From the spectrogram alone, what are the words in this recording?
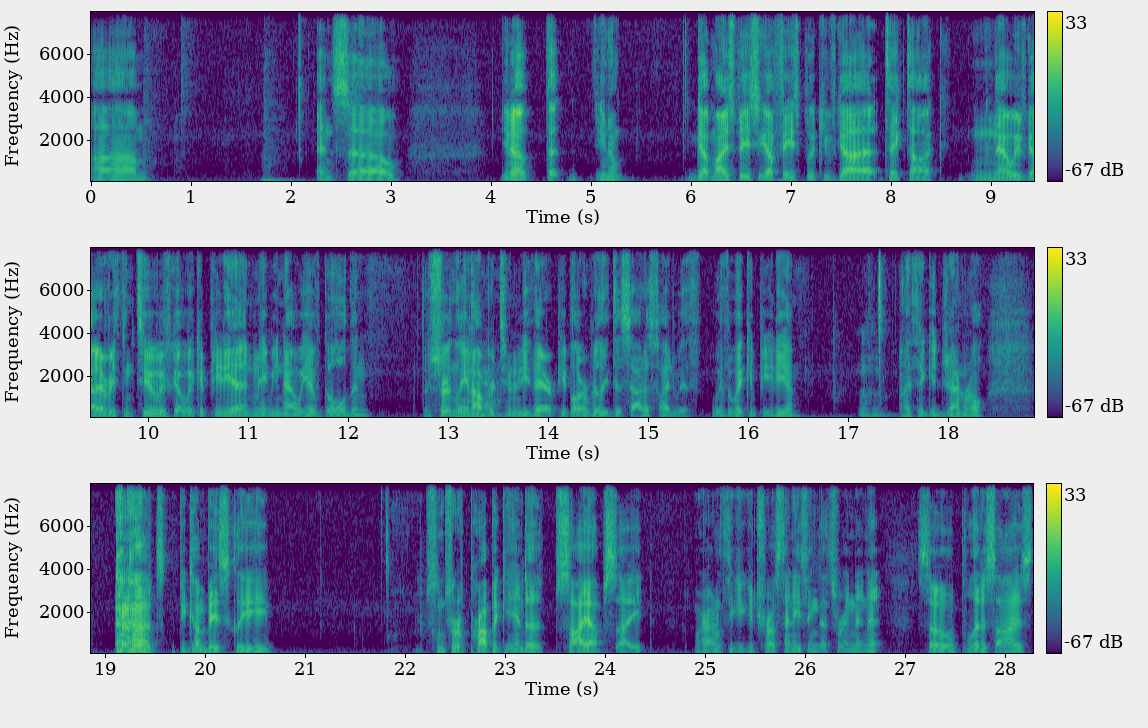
Um, and so, you know that you know, you got MySpace, you got Facebook, you've got TikTok. Now we've got Everything 2. We've got Wikipedia, and maybe now we have Golden. There's certainly an Yeah. opportunity there. People are really dissatisfied with with Wikipedia. hmm I think in general, it's become basically some sort of propaganda psyop site where I don't think you could trust anything that's written in it. So politicized.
